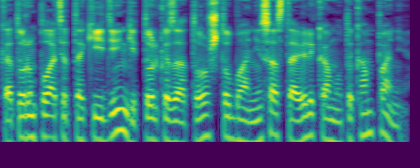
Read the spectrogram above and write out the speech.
которым платят такие деньги только за то, чтобы они составили кому-то компанию.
